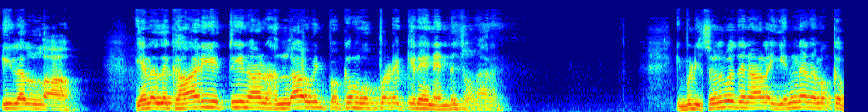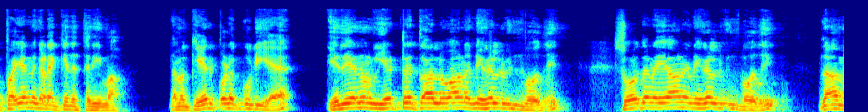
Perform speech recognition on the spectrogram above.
இலல்லா எனது காரியத்தை நான் அல்லாவின் பக்கம் ஒப்படைக்கிறேன் என்று சொன்னார்கள். இப்படி சொல்வதனால என்ன நமக்கு பயன் கிடைக்கிது தெரியுமா? நமக்கு ஏற்படக்கூடிய ஏதேனும் ஏற்றத்தாழ்வான நிகழ்வின் போது சோதனையான நிகழ்வின் போது நாம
